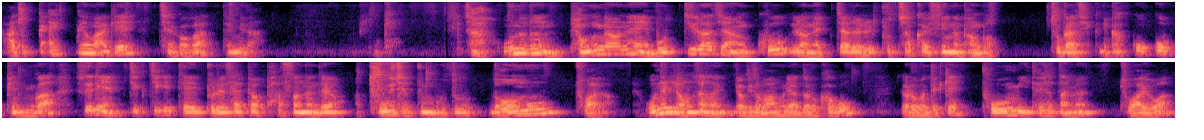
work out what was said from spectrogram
아주 깔끔하게 제거가 됩니다. 자, 오늘은 벽면에 못질하지 않고 이런 액자를 부착할 수 있는 방법 두 가지, 그러니까 꼬꼬핀과 3M 찍찍이 테이프를 살펴봤었는데요. 두 제품 모두 너무 좋아요. 오늘 영상은 여기서 마무리하도록 하고 여러분들께 도움이 되셨다면 좋아요와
